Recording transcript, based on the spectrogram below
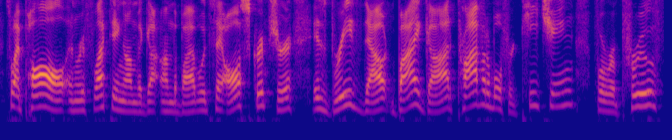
That's why Paul, in reflecting on the, on the Bible, would say all scripture is breathed out by God, profitable for teaching, for reproof,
